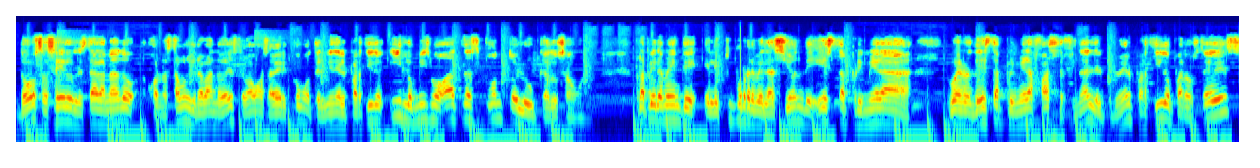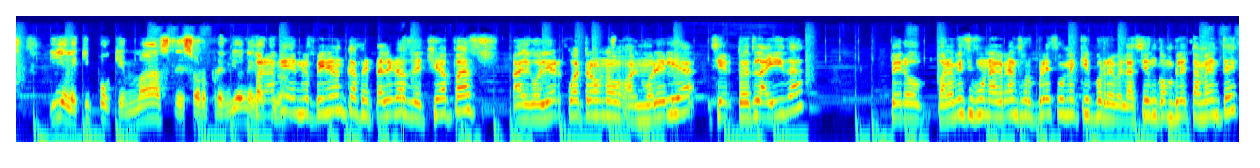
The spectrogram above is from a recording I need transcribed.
2 a 0 le está ganando cuando estamos grabando esto. Vamos a ver cómo termina el partido. Y lo mismo Atlas con Toluca, 2 a 1 rápidamente el equipo revelación de esta primera, bueno, de esta primera fase final del primer partido para ustedes y el equipo que más les sorprendió Para mí, en mi opinión, Cafetaleros de Chiapas, al golear 4 a 1 al Morelia, cierto, es la ida, pero para mí sí fue una gran sorpresa, un equipo revelación completamente.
